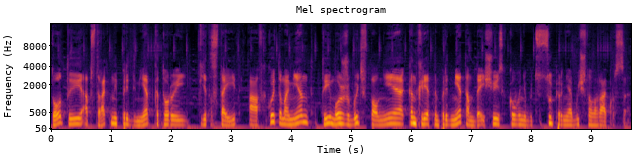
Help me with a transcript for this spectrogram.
то ты абстрактный предмет, который где-то стоит, а в какой-то момент ты можешь быть вполне конкретным предметом, да еще из какого-нибудь супер необычного ракурса.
